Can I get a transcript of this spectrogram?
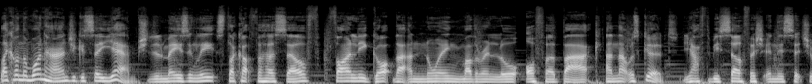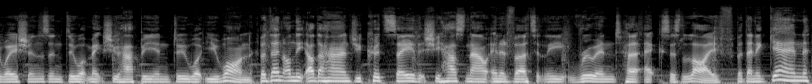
Like, on the one hand, you could say, yeah, she did amazingly, stuck up for herself, finally got that annoying mother in law off her back, and that was good. You have to be selfish in these situations and do what makes you happy and do what you want. But then on the other hand, you could say that she has now inadvertently ruined her ex's life. But then again,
